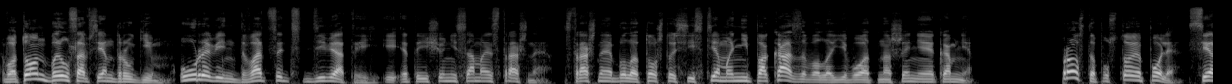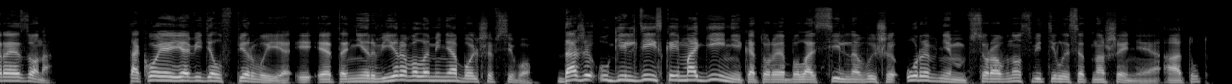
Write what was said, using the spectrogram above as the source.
Вот он был совсем другим. Уровень 29 и это еще не самое страшное. Страшное было то, что система не показывала его отношение ко мне. Просто пустое поле, серая зона. Такое я видел впервые, и это нервировало меня больше всего. Даже у гильдейской магини, которая была сильно выше уровнем, все равно светилось отношение, а тут...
